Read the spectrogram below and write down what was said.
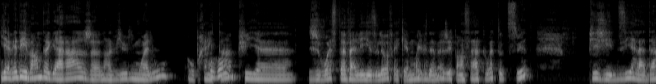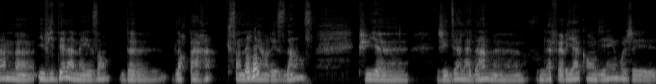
Il y avait des ventes de garage euh, dans le vieux Limoilou au printemps, puis euh, je vois cette valise-là, fait que moi, évidemment, j'ai pensé à toi tout de suite. Puis j'ai dit à la dame, euh, ils vidaient la maison de, de leurs parents qui s'en allaient en résidence. Puis euh, j'ai dit à la dame, euh, vous me la feriez à combien? Moi, j'ai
